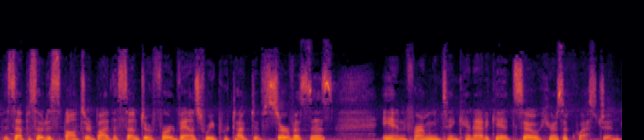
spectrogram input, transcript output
This episode is sponsored by the Center for Advanced Reproductive Services in Farmington, Connecticut. So here's a question.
